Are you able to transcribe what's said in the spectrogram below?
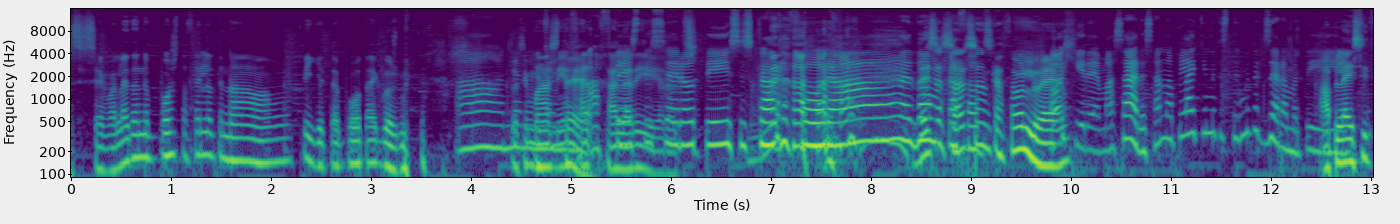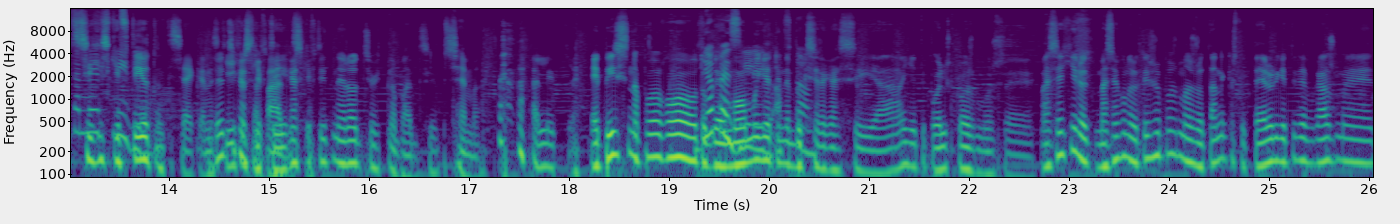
σας έβαλα ήταν πώς θα θέλατε να φύγετε από τα εγκόσμια. Α, ναι, ναι, θυμάστε. ναι, ναι. Μια χα- Αυτές χαλαρή τις ερώτηση. ερωτήσεις κάθε φορά. Εδώ Δεν μου σας άρεσαν καθόντουσαν. καθόλου, ε; Όχι, ρε, μας άρεσαν. Απλά εκείνη τη στιγμή δεν ξέραμε τι. Απλά εσύ Ήταν τι είχες σκεφτεί ευνίδιο. όταν τις έκανες. Δεν τις είχα σκεφτεί. Είχα σκεφτεί την ερώτηση, όχι την απάντηση. Ψέμα. Αλήθεια. Επίσης, να πω εγώ τον Για πες καημό μου λίγο για την αυτό. επεξεργασία, γιατί πολλοί κόσμος ε, μας, έχει, ρω- μας έχουν ρωτήσει όπως μας ρωτάνε και στο Terror γιατί δεν βγάζουμε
